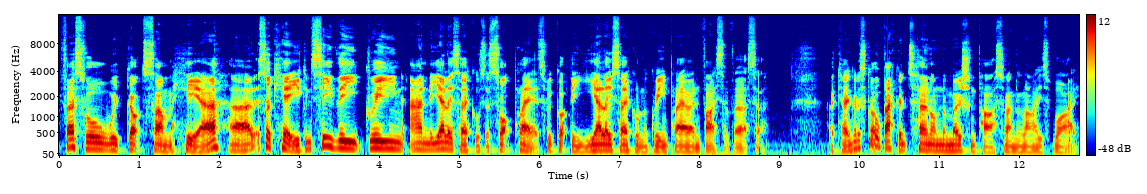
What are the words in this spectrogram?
First of all, we've got some here. Uh, let's look here. You can see the green and the yellow circles are swap players. We've got the yellow circle and the green player and vice versa. Okay, I'm going to scroll back and turn on the motion paths to analyse why.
